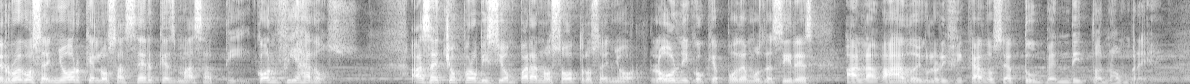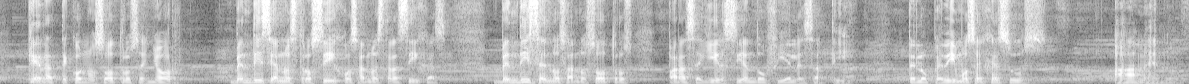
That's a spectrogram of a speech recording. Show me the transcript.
te ruego, Señor, que los acerques más a ti, confiados. Has hecho provisión para nosotros, Señor. Lo único que podemos decir es, alabado y glorificado sea tu bendito nombre. Quédate con nosotros, Señor. Bendice a nuestros hijos, a nuestras hijas. Bendícenos a nosotros para seguir siendo fieles a ti. Te lo pedimos en Jesús. Amén.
